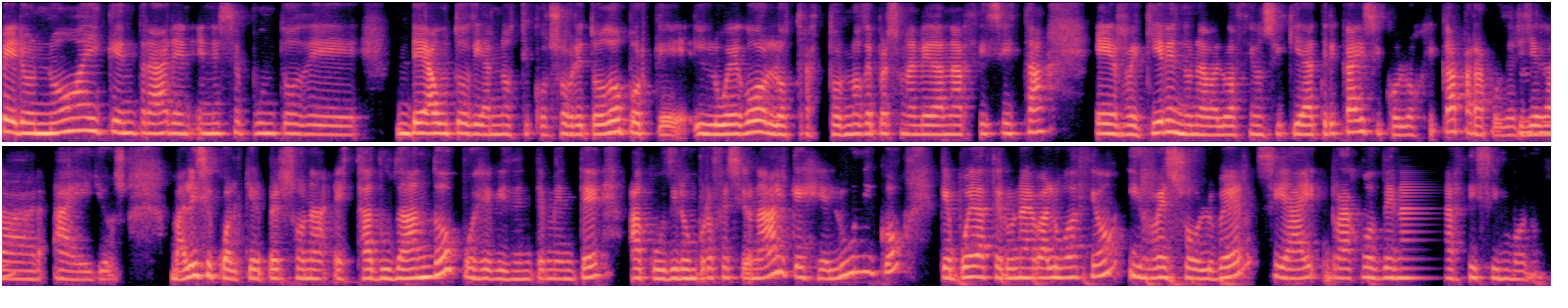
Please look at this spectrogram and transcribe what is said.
pero no hay que entrar en, ese punto de, autodiagnóstico, sobre todo porque luego los trastornos de personalidad narcisista eh, requieren de una evaluación psiquiátrica y psicológica para poder llegar a ellos. ¿vale? Y si cualquier persona está dudando, pues evidentemente acudir a un profesional que es el único que puede hacer una evaluación y resolver si hay rasgos de narcisismo o no.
